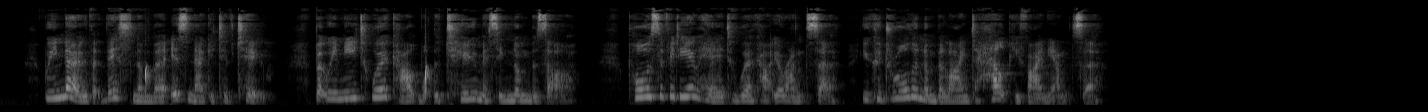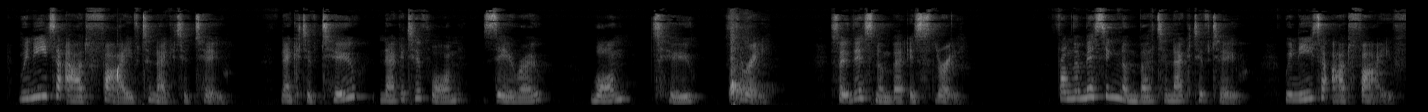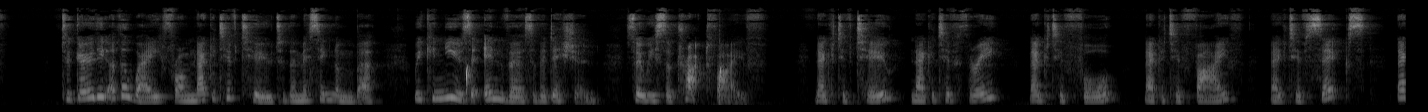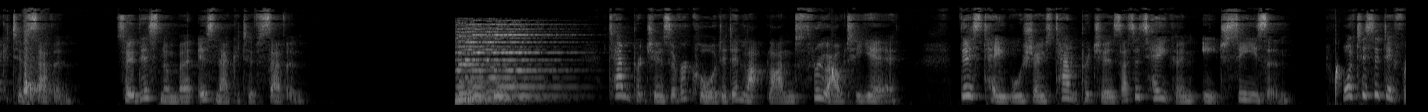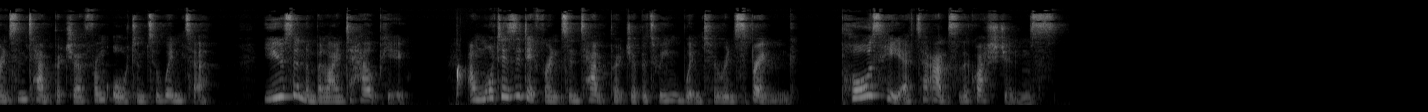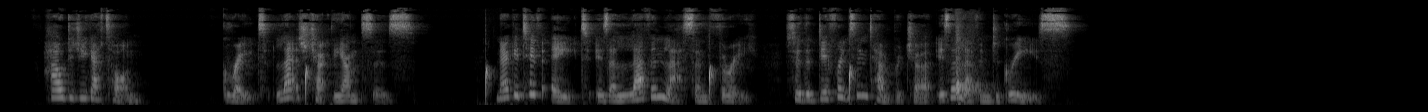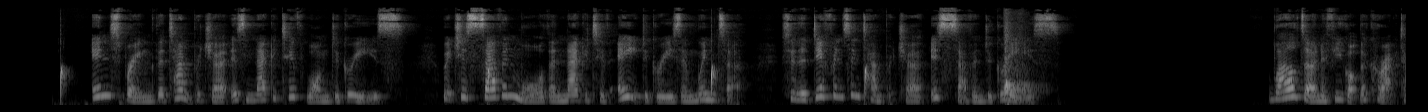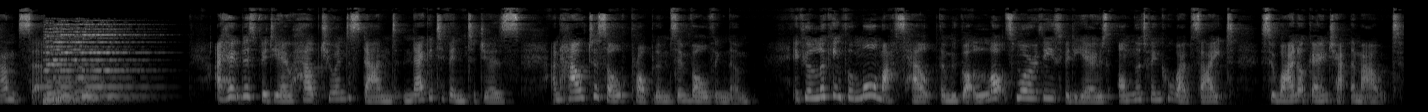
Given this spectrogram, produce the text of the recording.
We know that this number is negative 2, but we need to work out what the two missing numbers are. Pause the video here to work out your answer you could draw the number line to help you find the answer. We need to add 5 to negative 2. Negative 2, negative 1, 0, 1, 2, 3. So this number is 3. From the missing number to negative 2, we need to add 5. To go the other way from negative 2 to the missing number, we can use the inverse of addition, so we subtract 5. Negative 2, negative 3, negative 4, negative 5, negative 6, negative 7. So this number is negative 7. Temperatures are recorded in Lapland throughout a year. This table shows temperatures that are taken each season. What is the difference in temperature from autumn to winter? Use the number line to help you. And what is the difference in temperature between winter and spring? Pause here to answer the questions. How did you get on? Great, let's check the answers. Negative 8 is 11 less than 3, so the difference in temperature is 11 degrees. In spring, the temperature is negative 1 degrees, which is 7 more than negative 8 degrees in winter, so the difference in temperature is 7 degrees. Well done if you got the correct answer. I hope this video helped you understand negative integers and how to solve problems involving them. If you're looking for more maths help, then we've got lots more of these videos on the Twinkl website, so why not go and check them out.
